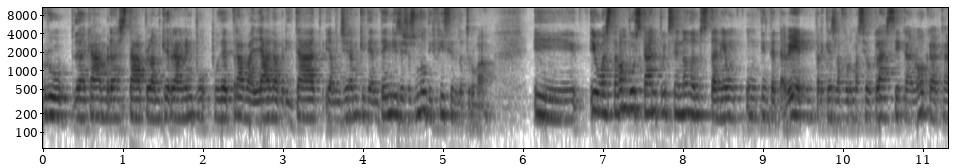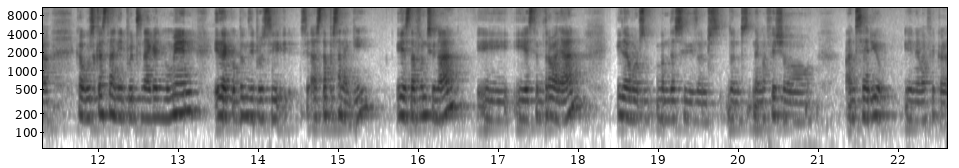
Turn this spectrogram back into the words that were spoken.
grup de cambra estable amb qui realment po- poder treballar de veritat i amb gent amb qui t'entenguis, i això és molt difícil de trobar. I, i ho estàvem buscant, potser no, doncs, tenir un, un quintet de vent, perquè és la formació clàssica no? que, que, que busques tenir potser en aquell moment, i de cop vam dir, però si, si està passant aquí, i està funcionant, i, i estem treballant, i llavors vam decidir, doncs, doncs anem a fer això en sèrio, i anem a fer, que,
